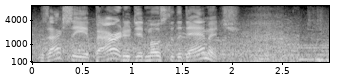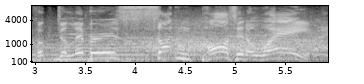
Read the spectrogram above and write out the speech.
It was actually Barrett who did most of the damage. Cook delivers. Sutton paws it away.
